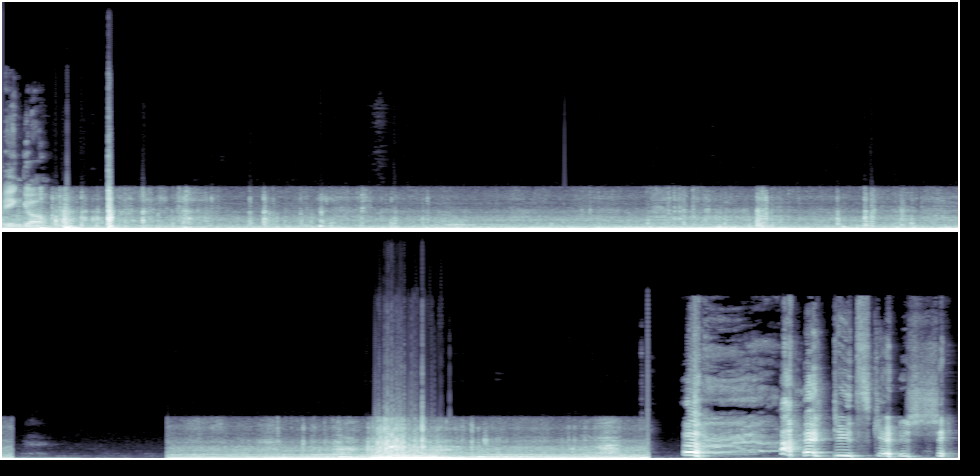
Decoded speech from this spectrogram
Bingo. dude scared as shit.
